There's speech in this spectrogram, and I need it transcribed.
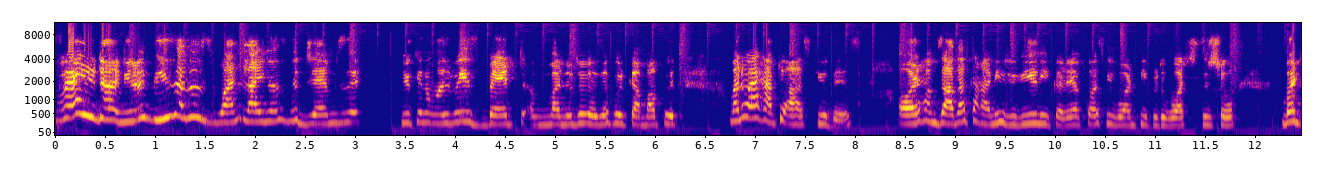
Well done. You know, these are those one-liners, the gems that you can always bet Manu Joseph would come up with. Manu, I have to ask you this. और हम ज्यादा कहानी रिवील नहीं कर रहे of course we want people to watch the show but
